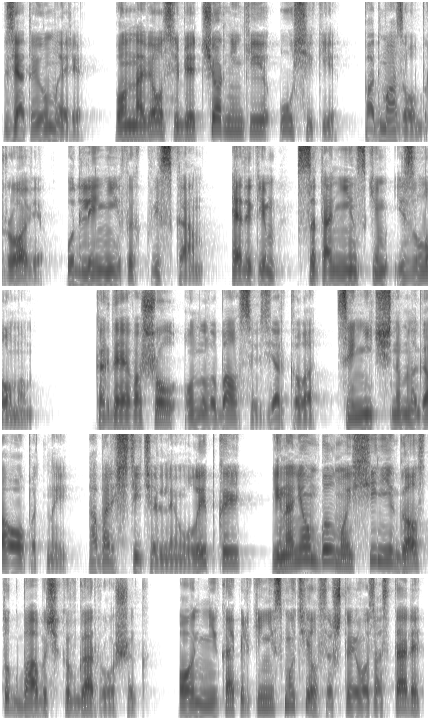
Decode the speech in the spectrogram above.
взятой у Мэри, он навел себе черненькие усики, подмазал брови, удлинив их к вискам, эдаким сатанинским изломом. Когда я вошел, он улыбался в зеркало цинично многоопытной, обольстительной улыбкой, и на нем был мой синий галстук-бабочка в горошек. Он ни капельки не смутился, что его застали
